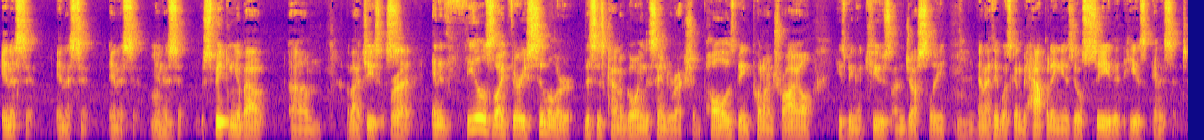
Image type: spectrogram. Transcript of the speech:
innocent, innocent, innocent, Mhm. innocent, speaking about, um, about Jesus Right. And it feels like very similar. This is kind of going the same direction. Paul is being put on trial. He's being accused unjustly, Mhm. and I think what's going to be happening is you'll see that he is innocent.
